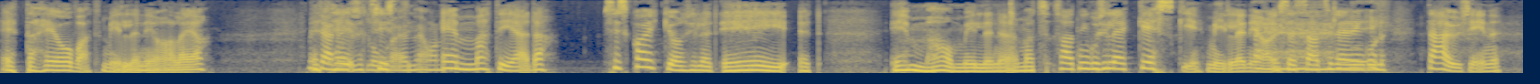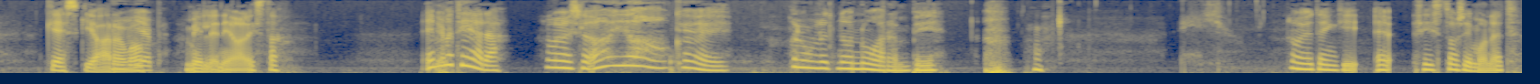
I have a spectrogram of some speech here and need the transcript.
että he ovat milleniaaleja. Mitä hei, sit siis, luulee, ne on? En mä tiedä. Siis kaikki on silleen, että ei, että en mä oo milleniaali. Mä, sä oot niinku silleen keskimilleniaalista. Sä oot silleen Niin. niinku täysin keskiarvo Jep. milleniaalista. En mä tiedä. No ja silleen, ai jaa, okei. Mä luulin, että ne on nuorempia. Ei. No jotenkin, e, siis tosi monet.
